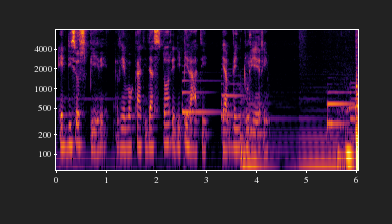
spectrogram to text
e di sospiri rievocati da storie di pirati e avventurieri.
